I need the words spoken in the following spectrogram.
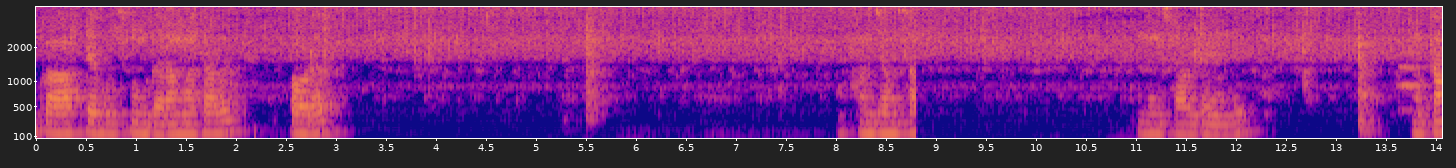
ఒక half table spoon garam masala powder కొంచెం సా కొంచెం సాల్ట్ వేయండి. మొత్తం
